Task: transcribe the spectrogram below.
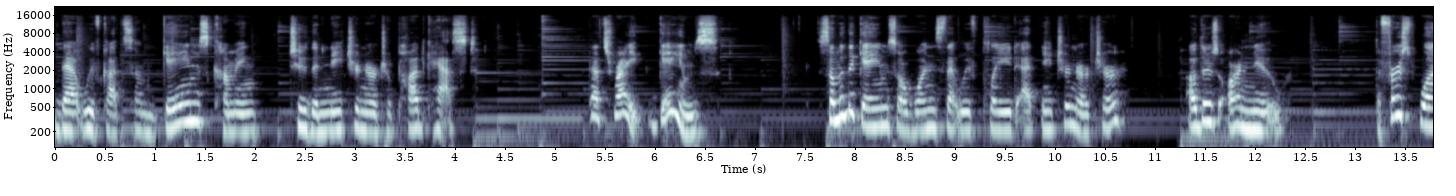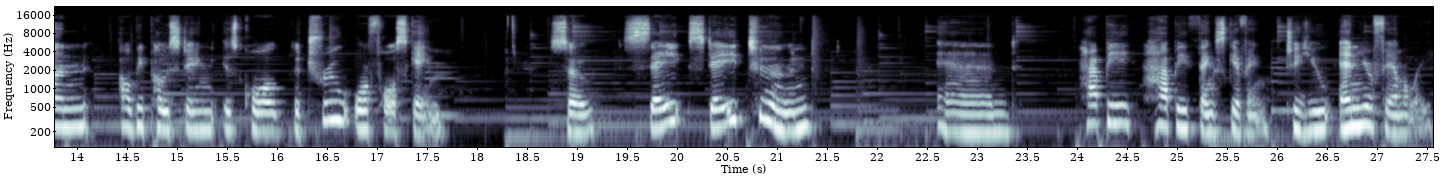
that we've got some games coming to the Nature Nurture podcast. That's right, games. Some of the games are ones that we've played at Nature Nurture, others are new. The first one I'll be posting is called the True or False Game. So say, stay tuned and happy, happy Thanksgiving to you and your family.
